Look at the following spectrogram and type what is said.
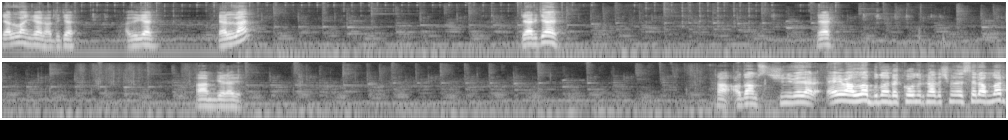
Gel lan gel hadi gel. Hadi gel. Gel lan. Gel gel. Gel. Tamam gel hadi. Tamam adamsın. Şimdi beyler eyvallah buradan Rekonur kardeşime de selamlar.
